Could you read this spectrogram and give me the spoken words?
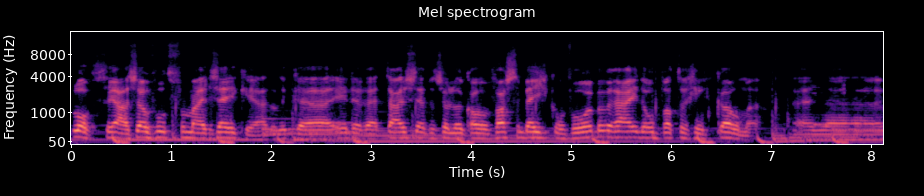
Klopt, ja, zo voelt het voor mij zeker. Ja. Dat ik uh, eerder uh, thuis heb, zodat ik alvast een beetje kon voorbereiden op wat er ging komen. En uh,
